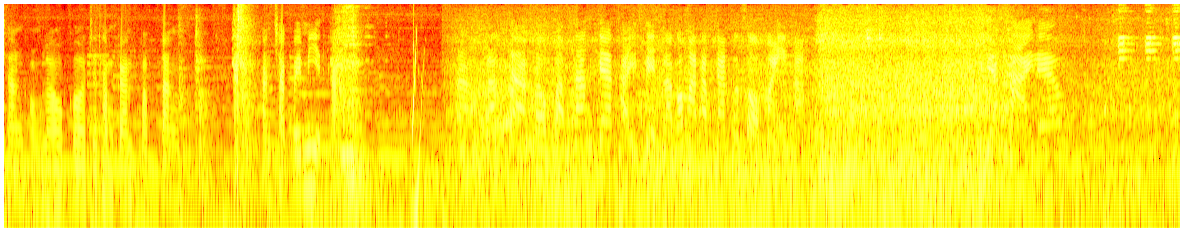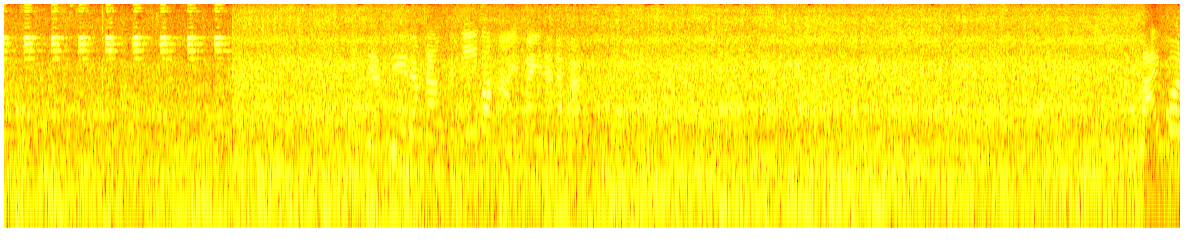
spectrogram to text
ช่างของเราก็จะทำการปรับตั้งคันชักใบมีดค่ะ ปรับตั้งแก้ไขเสร็จแล้วก็มาทำการทดสอบใหม่ค่ะ เสียงหายแล้ว เสียงที่ดังๆคันนี้ก็หายไปแล้วนะคะ หลายคน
